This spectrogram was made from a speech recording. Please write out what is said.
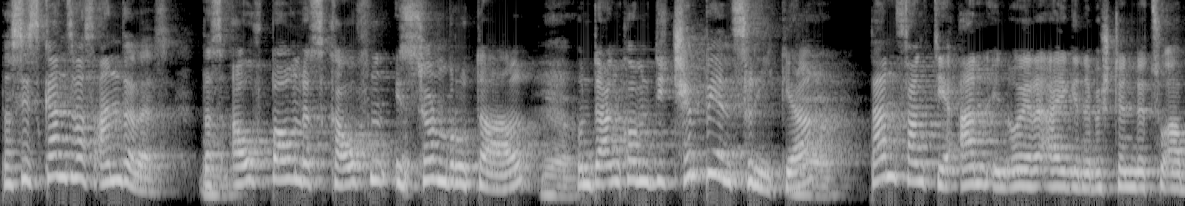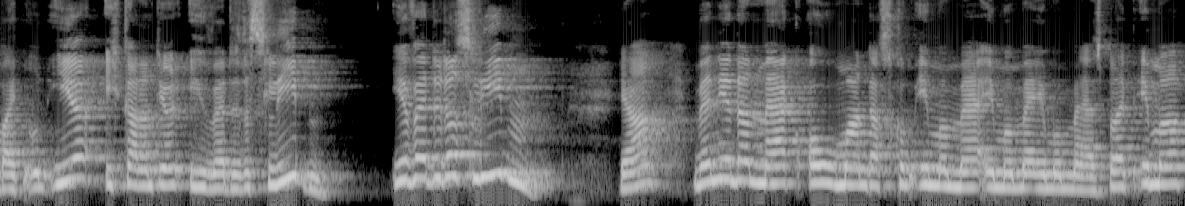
Das ist ganz was anderes. Das Aufbauen, das Kaufen ist schon brutal. Ja. Und dann kommt die Champions League, ja? Ja. Dann fangt ihr an, in eure eigenen Bestände zu arbeiten. Und ihr, ich garantiere euch, ihr werdet das lieben. Ihr werdet das lieben. Ja? Wenn ihr dann merkt, oh Mann, das kommt immer mehr, immer mehr, immer mehr. Es bleibt immer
